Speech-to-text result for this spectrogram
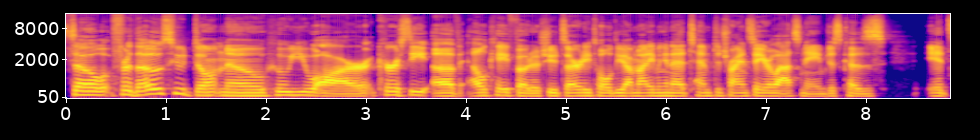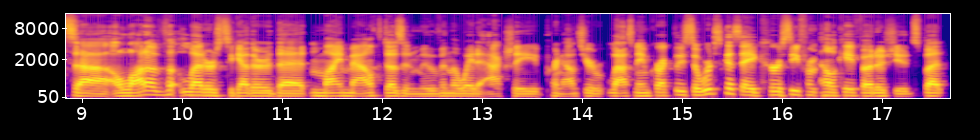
So, for those who don't know who you are, Kersey of LK Photo Shoots, I already told you I'm not even going to attempt to try and say your last name just because it's uh, a lot of letters together that my mouth doesn't move in the way to actually pronounce your last name correctly. So, we're just going to say Kersey from LK Photo Shoots. But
